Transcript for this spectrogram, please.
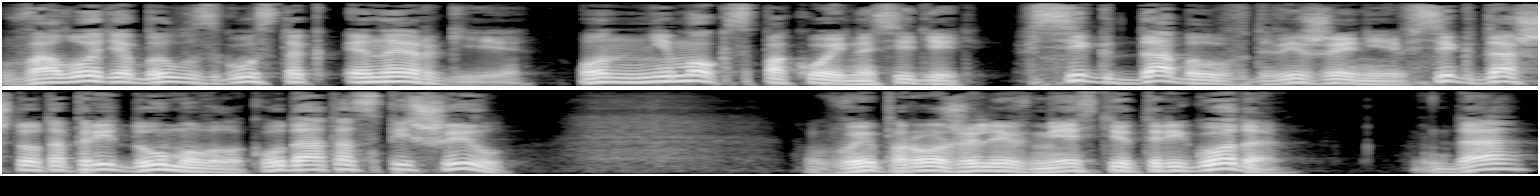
Володя был сгусток энергии. Он не мог спокойно сидеть. Всегда был в движении, всегда что-то придумывал, куда-то спешил. Вы прожили вместе три года? Да.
